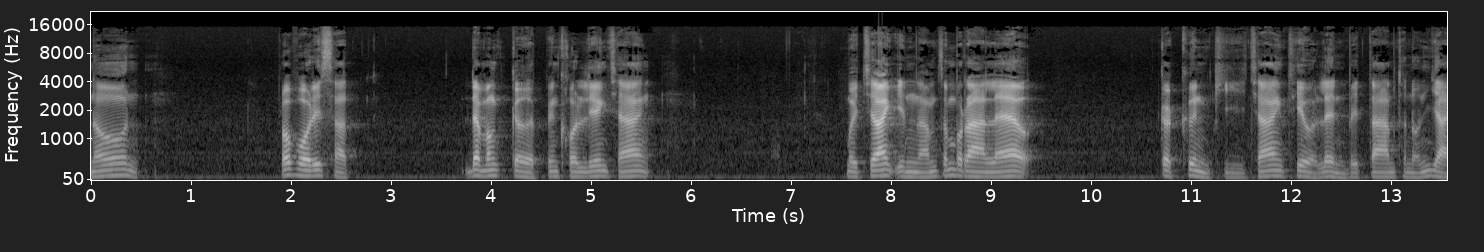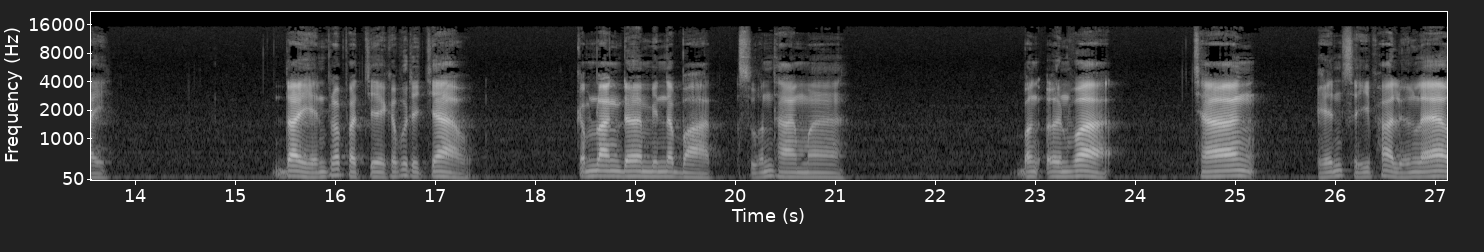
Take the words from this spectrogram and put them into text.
โน้น พระโพธิสัตว์ได้บังเกิดเป็นคนเลี้ยงช้าง เมื่อช้างอิ่มหนำสำราญแล้ว ก็ขึ้นขี่ช้างเที่ยวเล่นไปตามถนนใหญ่ ได้เห็นพระปัจเจกพุทธเจ้ากำลังเดินบินาบาตสวนทางมา บังเอิญว่า ช้างเห็นสีผ้าเหลืองแล้ว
